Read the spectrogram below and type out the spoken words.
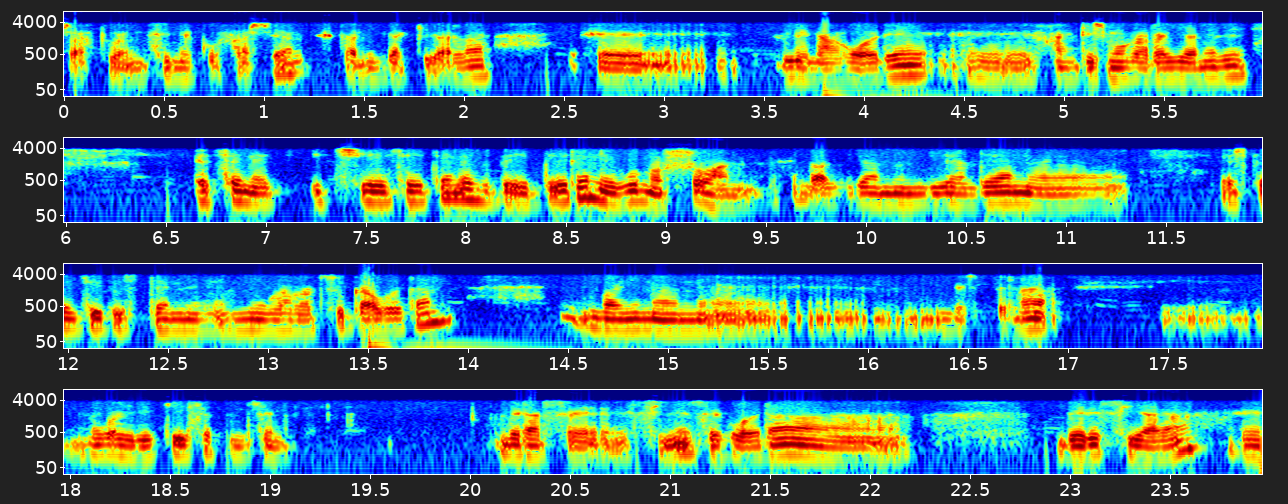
sartu entzineko fasean, eta nik daki dela e, lehenago ere, e, frankismo garaian ere, etzen itxi ez egiten ez behiteren egun osoan. Badira mundialdean e, estentzituzten e, muga batzuk hauetan, baina e, bestela e, muga ireki izaten zen. Beraz, e, zinez egoera berezia da, e,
